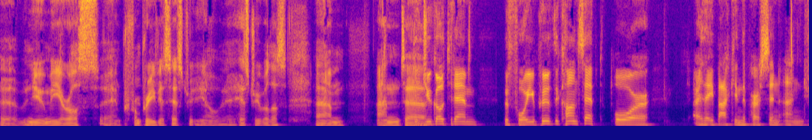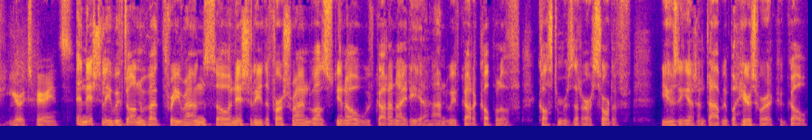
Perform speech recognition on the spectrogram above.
uh, knew me or us uh, from previous history, you know, history with us. Um, and uh, Did you go to them before you proved the concept, or are they backing the person and your experience? Initially, we've done about three rounds. So initially, the first round was, you know, we've got an idea and we've got a couple of customers that are sort of using it and dabbling, but here's where it could go.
